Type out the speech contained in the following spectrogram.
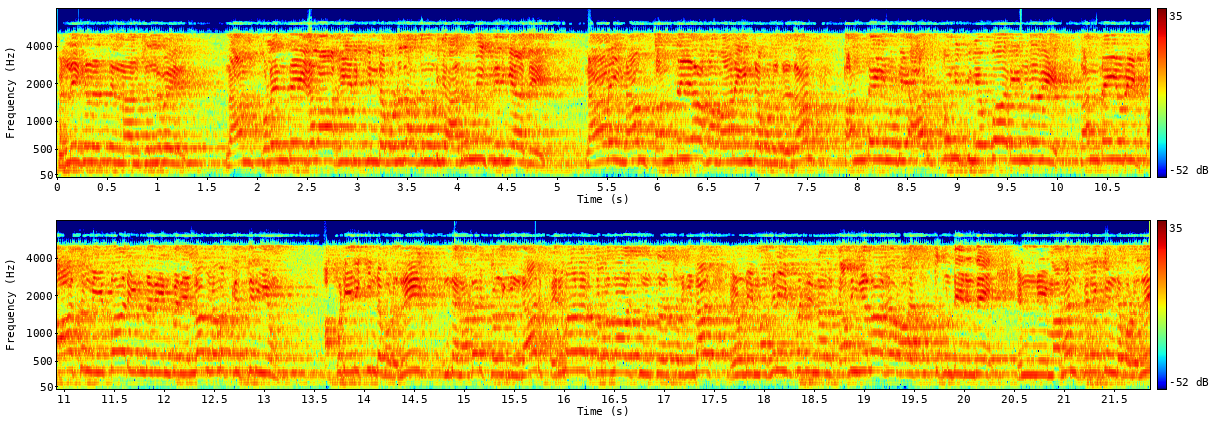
பிள்ளைகளிடத்தில் நான் சொல்லுவேன் நாம் குழந்தைகளாக இருக்கின்ற பொழுது அதனுடைய அருமை தெரியாது. நாளை நாம் தந்தையாக மாறுகின்ற பொழுதுதான் தந்தையினுடைய அர்ப்பணிப்பு எவ்வாறு இருந்தது தந்தையுடைய பாசம் எவ்வாறு இருந்தது என்பது எல்லாம் நமக்கு அப்படி இருக்கின்ற பொழுது இந்த நபர் சொல்கின்றார் பெருமானார் சொல்லலாம் சொல்கின்றார் என்னுடைய மகனை பற்றி நான் கவிகளாக வாசித்துக் கொண்டிருந்தேன். என்னுடைய மகன் பிறக்கின்ற பொழுது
